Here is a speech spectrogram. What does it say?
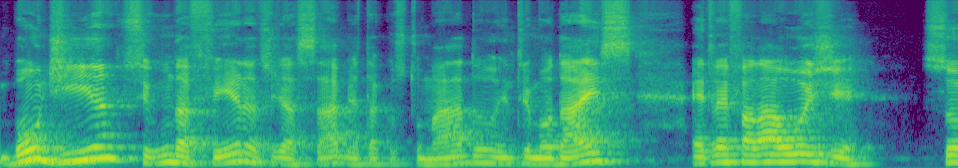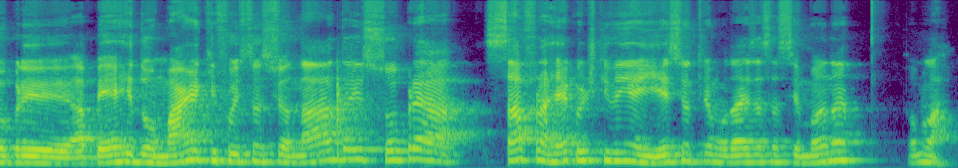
Bom dia, segunda-feira, você já sabe, já está acostumado, entre modais. A gente vai falar hoje sobre a BR do Mar que foi sancionada e sobre a safra recorde que vem aí. Esse é o Entre Modais dessa semana. Vamos lá.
